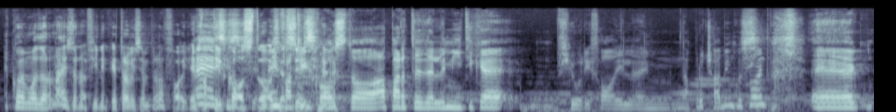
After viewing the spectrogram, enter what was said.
È come Modern Horizon alla fine che trovi sempre la foil, infatti Eh, il sì, costo sì, sì. Infatti il costo, a parte delle mitiche, Fury Foil è inapprocciabile in questo momento, eh,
